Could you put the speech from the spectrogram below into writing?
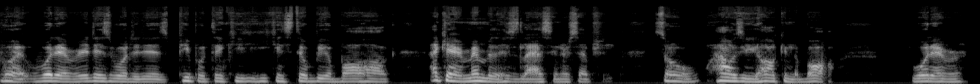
But whatever, it is what it is. People think he, he can still be a ball hawk. I can't remember his last interception. So how is he hawking the ball? Whatever.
